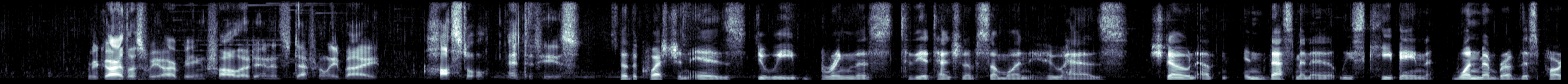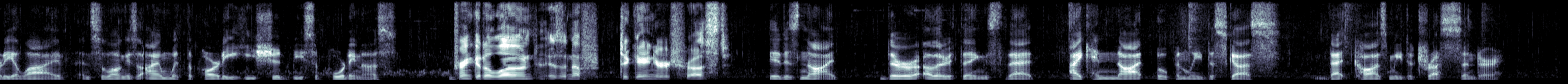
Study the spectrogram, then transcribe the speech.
Regardless, we are being followed, and it's definitely by hostile entities. So the question is do we bring this to the attention of someone who has shown an investment in at least keeping one member of this party alive? And so long as I'm with the party, he should be supporting us. Trinket alone is enough to gain your trust. It is not. There are other things that I cannot openly discuss that cause me to trust Cinder.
